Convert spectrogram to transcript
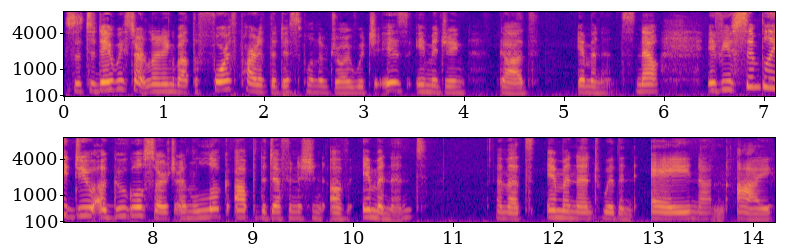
So today we start learning about the fourth part of the discipline of joy, which is imaging God's immanence. Now, if you simply do a Google search and look up the definition of immanent, and that's immanent with an A, not an I,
